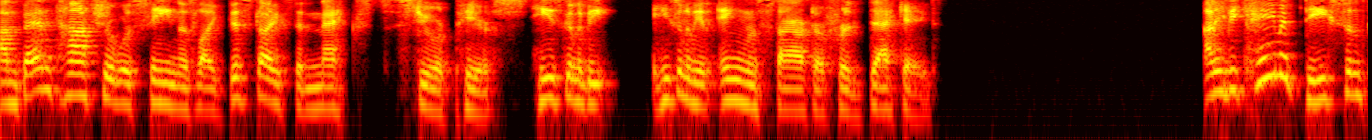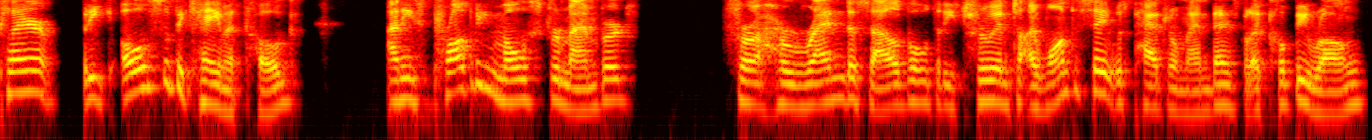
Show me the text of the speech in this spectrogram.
And Ben Thatcher was seen as like, this guy's the next Stuart Pearce. He's going to be, he's going to be an England starter for a decade. And he became a decent player, but he also became a thug. And he's probably most remembered for a horrendous elbow that he threw into, I want to say it was Pedro Mendes, but I could be wrong.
